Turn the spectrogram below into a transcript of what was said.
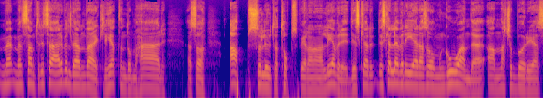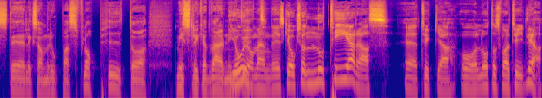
men, men, samtidigt så är det väl den verkligheten de här, alltså absoluta toppspelarna lever i. Det ska, det ska levereras omgående, annars så börjar det liksom ropas flopp hit och misslyckad värvning jo, dit. Jo, men det ska också noteras eh, tycker jag. Och låt oss vara tydliga.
